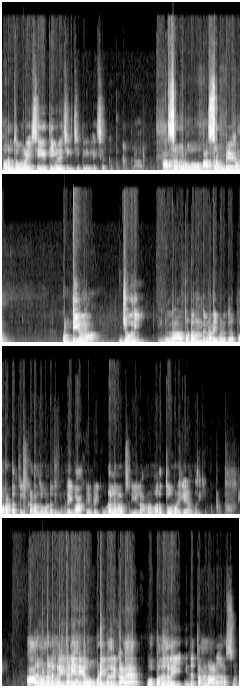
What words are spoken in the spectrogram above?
மருத்துவமனை சி தீவிர சிகிச்சை பிரிவிலே சேர்க்கப்பட்டிருக்கிறார். அஸ்ரப்னோ அஸ்ரப் பேகம் குட்டியம்மா ஜோதி இவங்கெல்லாம் தொடர்ந்து நடைபெறுகிற போராட்டத்தில் கலந்து கொண்டதின் விளைவாக இன்றைக்கு உடல்நலம் சரியில்லாமல் மருத்துவமனையிலே அனுமதிக்கப்பட்டிருக்கிறார்கள் ஆறு மண்டலங்களை தனியாரிடம் ஒப்படைப்பதற்கான ஒப்பந்தங்களை இந்த தமிழ்நாடு அரசும்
